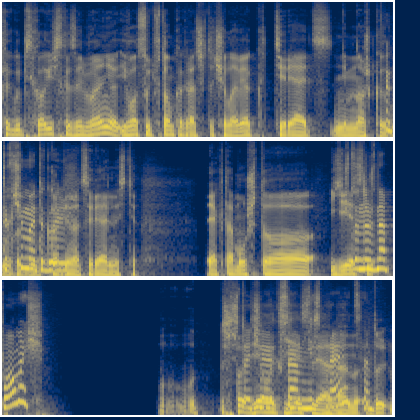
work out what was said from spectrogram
как бы психологическое заболевание, его суть в том как раз, что человек теряет немножко А ну, как бы это говоришь? координации реальности. Я к тому, что если... Что нужна помощь? Что Что, делать, сам не если она... Ну, справится? ду-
